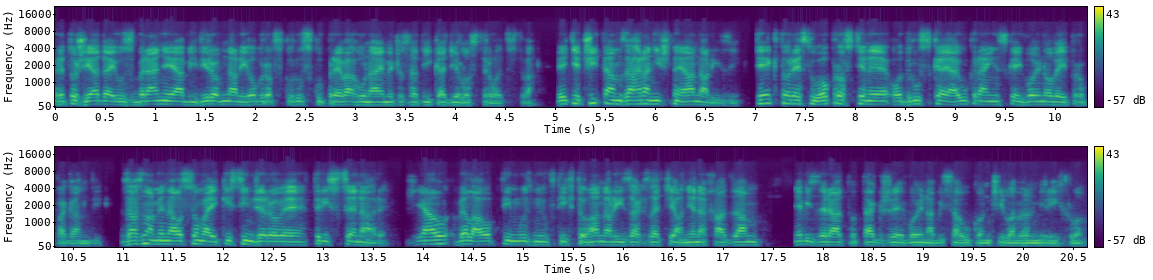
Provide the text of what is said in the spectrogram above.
preto žiadajú zbranie, aby vyrovnali obrovskú ruskú prevahu, najmä čo sa týka dielostrelectva. Viete, čítam zahraničné analýzy. Tie, ktoré sú oprostené od ruskej a ukrajinskej vojnovej propagandy. Zaznamenal som aj Kissingerové tri scenáre. Žiaľ, veľa optimizmu v týchto analýzach zatiaľ nenachádzam. Nevyzerá to tak, že vojna by sa ukončila veľmi rýchlo.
